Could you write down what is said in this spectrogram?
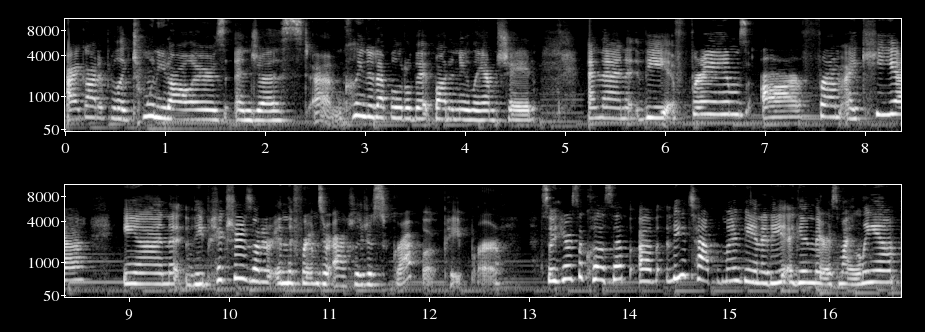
I got it for like $20 and just um, cleaned it up a little bit, bought a new lampshade. And then the frames are from Ikea and the pictures that are in the frames are actually just scrapbook paper. So here's a close-up of the top of my vanity. Again, there's my lamp.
